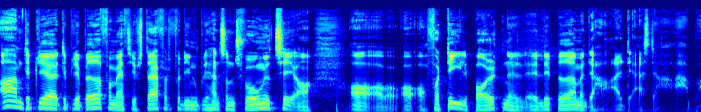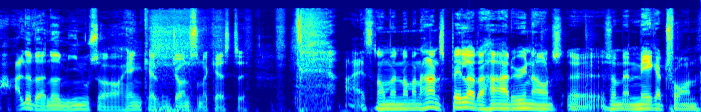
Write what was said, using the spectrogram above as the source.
at ah, det, bliver, det bliver bedre for Matthew Stafford, fordi nu bliver han sådan tvunget til at, at, at, at, fordele boldene lidt bedre, men det har, aldrig, altså, det har aldrig været noget minus at have en Calvin Johnson at kaste ej, altså, når man, når man har en spiller, der har et øgenavn, øh, som er Megatron,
